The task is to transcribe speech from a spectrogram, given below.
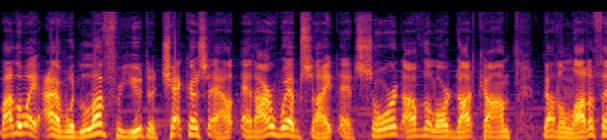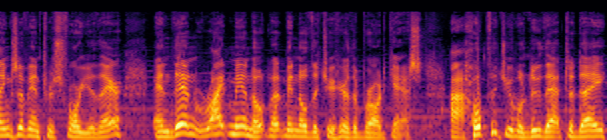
By the way, I would love for you to check us out at our website at swordoftheLord.com. Got a lot of things of interest for you there. And then write me a note. Let me know that you hear the broadcast. I hope that you will do that today.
